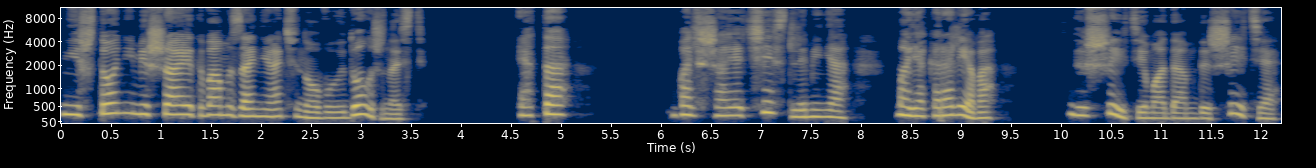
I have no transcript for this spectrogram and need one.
ничто не мешает вам занять новую должность. Это большая честь для меня — моя королева. Дышите, мадам, дышите.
